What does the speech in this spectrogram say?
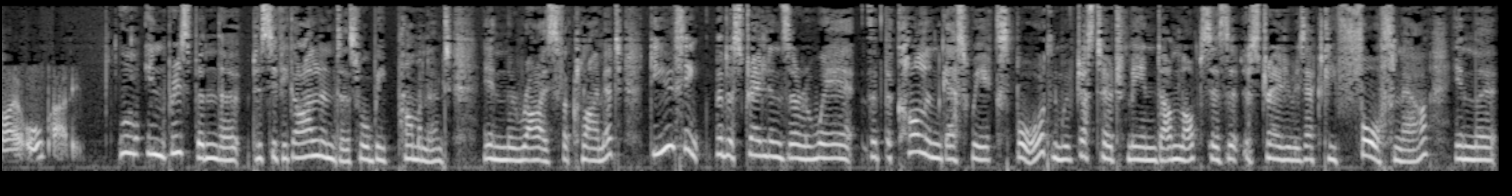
by all parties. Well, in Brisbane, the Pacific Islanders will be prominent in the rise for climate. Do you think that Australians are aware that the coal and gas we export, and we've just heard from Ian Dunlop, says that Australia is actually fourth now in the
